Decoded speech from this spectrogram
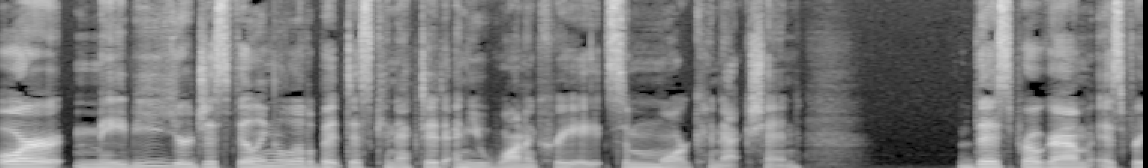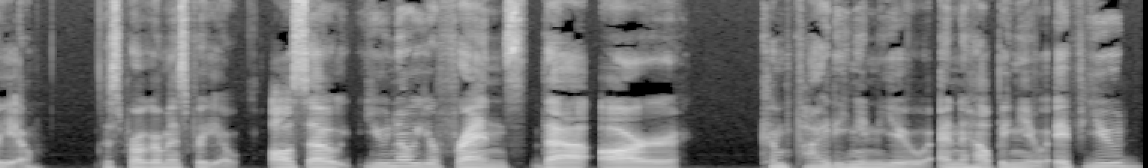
or maybe you're just feeling a little bit disconnected and you want to create some more connection, this program is for you this program is for you. Also, you know your friends that are confiding in you and helping you. If you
